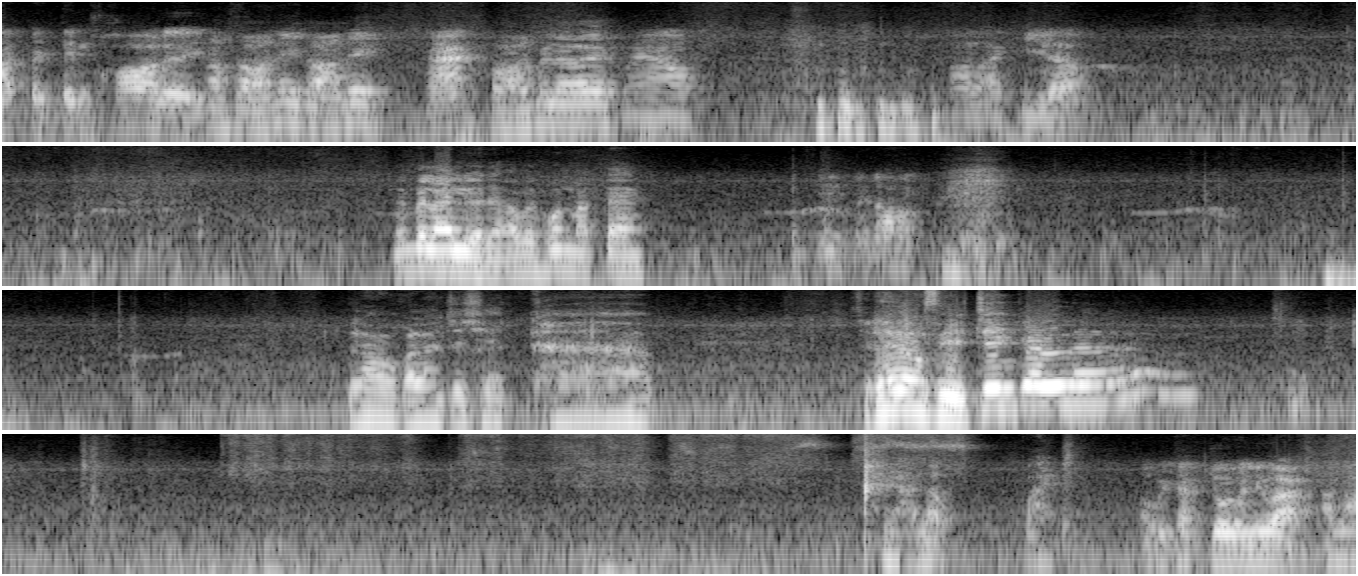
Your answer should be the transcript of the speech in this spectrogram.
ัดไปเต็มข้อเลยอะสอนดิสอนดิฮะสอนไปเลยไม่เอาเอาหลายทีแล้วไม่เป็นไรเหลือเดี๋ยวเอาไปพ่นมัดแตงอืมไม่ต้อง เรากำลังจะเช็ดคราบจะได้ลงสีจริงกันแล้วไม่ทันแล้ว ไป เอาไปจับโจรกันดีกว่า อะไร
